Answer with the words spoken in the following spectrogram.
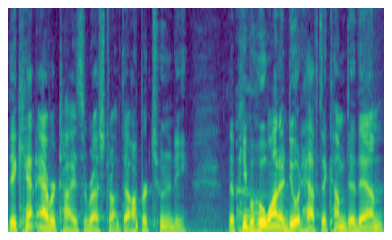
they can't advertise the restaurant the opportunity. The people who want to do it have to come to them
